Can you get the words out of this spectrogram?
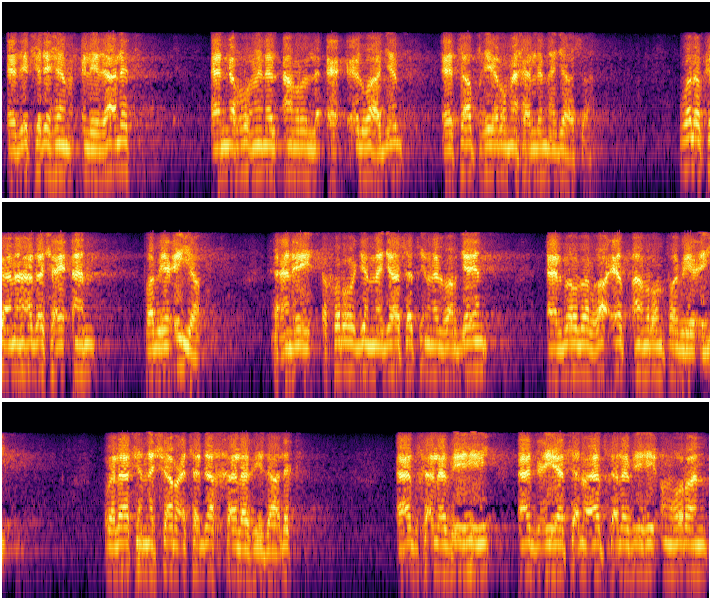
ذكرهم لذلك. أنه من الأمر الواجب تطهير محل النجاسة. ولو كان هذا شيئا طبيعيا يعني خروج النجاسة من الفرجين البول والغائط أمر طبيعي. ولكن الشرع تدخل في ذلك. أدخل فيه أدعية وأدخل فيه أمورا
